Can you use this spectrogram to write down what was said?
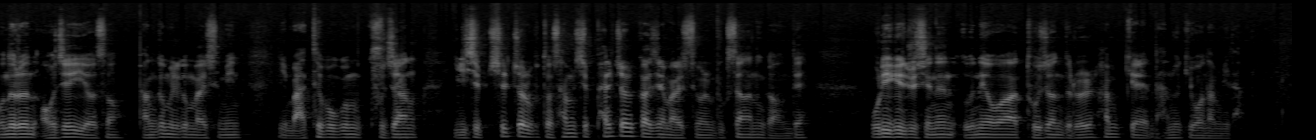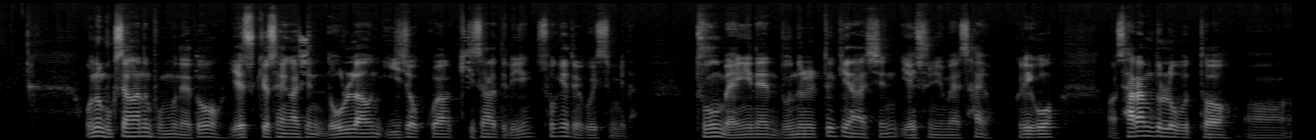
오늘은 어제에 이어서 방금 읽은 말씀인 이 마태복음 9장 27절부터 38절까지의 말씀을 묵상하는 가운데 우리에게 주시는 은혜와 도전들을 함께 나누기 원합니다. 오늘 묵상하는 본문에도 예수께서 행하신 놀라운 이적과 기사들이 소개되고 있습니다. 두 맹인의 눈을 뜨게 하신 예수님의 사역, 그리고 어, 사람들로부터 어,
